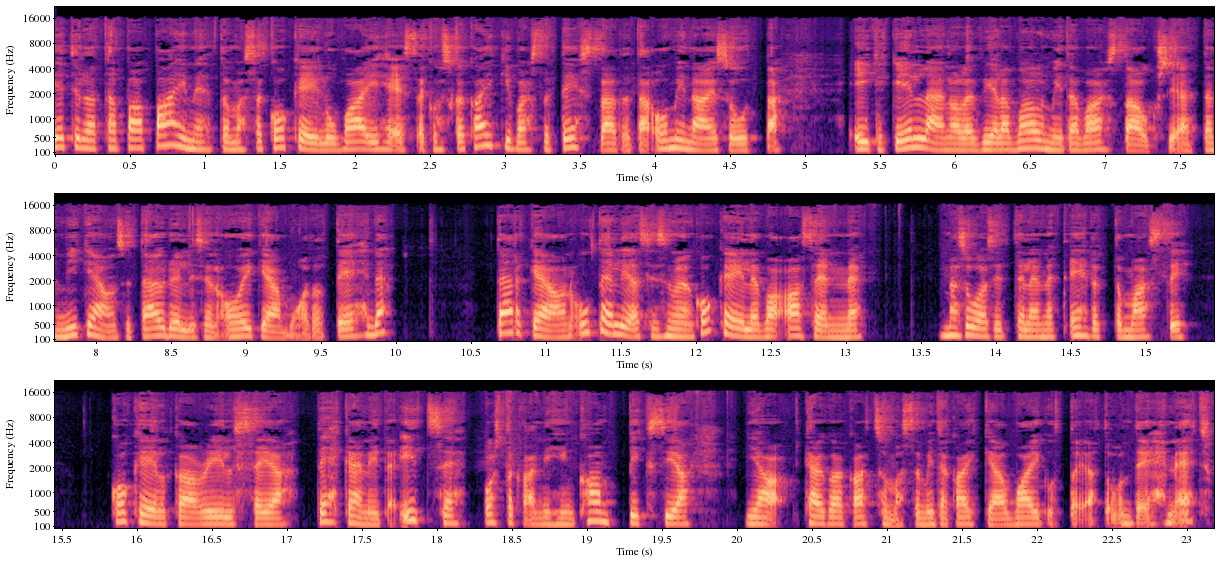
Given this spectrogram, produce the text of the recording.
tietyllä tapaa paineettomassa kokeiluvaiheessa, koska kaikki vasta testaa tätä ominaisuutta, eikä kellään ole vielä valmiita vastauksia, että mikä on se täydellisen oikea muoto tehdä. Tärkeää on utelias ja semmoinen kokeileva asenne. Mä suosittelen, että ehdottomasti kokeilkaa Reelsejä, tehkää niitä itse, ostakaa niihin kamppiksia ja käykää katsomassa, mitä kaikkea vaikuttajat on tehneet.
